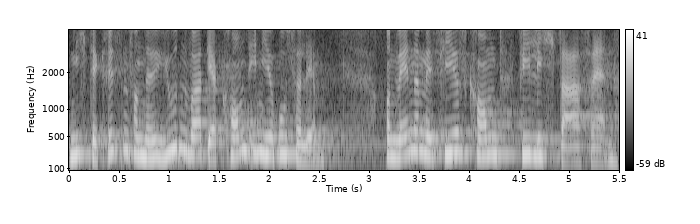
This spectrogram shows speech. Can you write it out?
nicht der Christen, sondern der Juden war, der kommt in Jerusalem. Und wenn der Messias kommt, will ich da sein.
